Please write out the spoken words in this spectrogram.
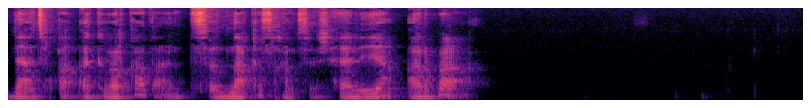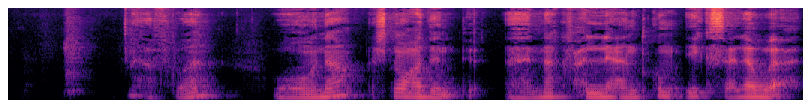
إذا غتبقى أكبر قطعا تسعود ناقص خمسة. شحال هي؟ أربعة. عفوا. وهنا شنو غادي ندير؟ هنا كفحال اللي عندكم إكس على واحد.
